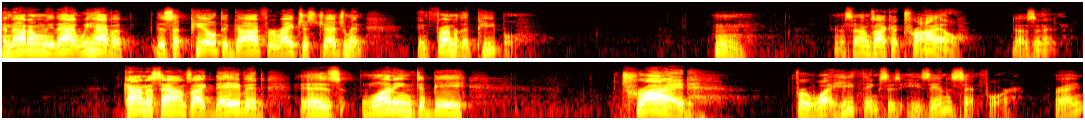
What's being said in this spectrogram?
And not only that, we have a, this appeal to God for righteous judgment in front of the people. Hmm, that sounds like a trial, doesn't it? Kind of sounds like David is wanting to be tried for what he thinks is he's innocent for, right?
